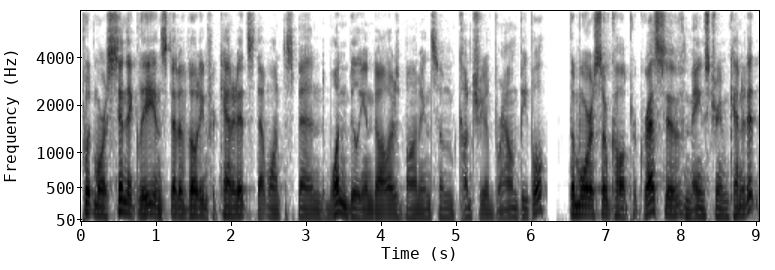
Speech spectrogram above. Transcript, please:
Put more cynically, instead of voting for candidates that want to spend $1 billion bombing some country of brown people, the more so called progressive mainstream candidate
